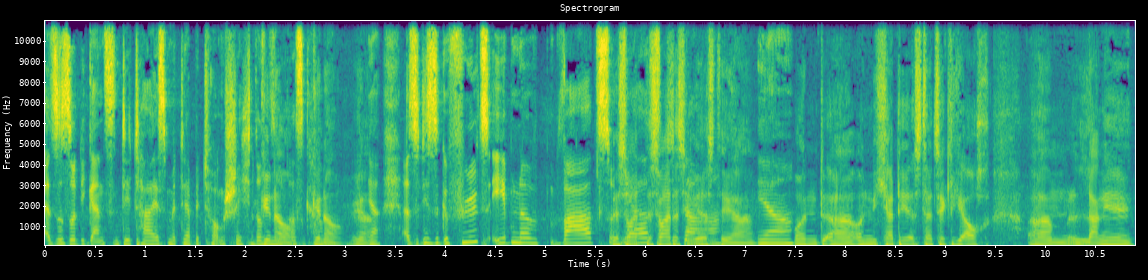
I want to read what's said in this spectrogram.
Also so die ganzen Details mit der Betonschicht und genau, so. Das genau, ja. ja. Also diese Gefühlsebene war zuerst das war das, war das da. erste, ja. ja. Und, äh, und ich hatte es tatsächlich auch ähm, lange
